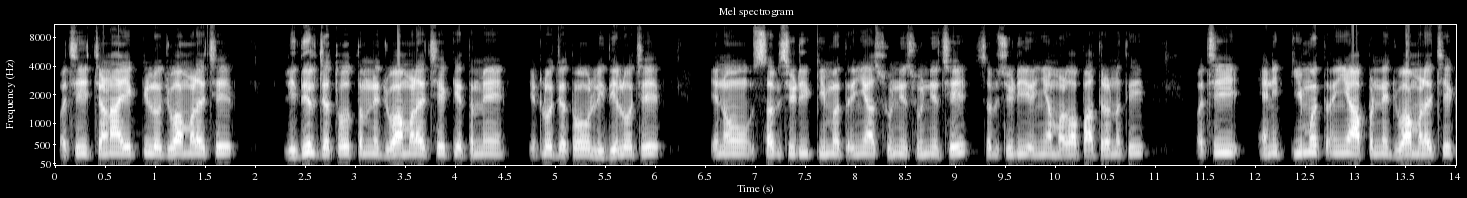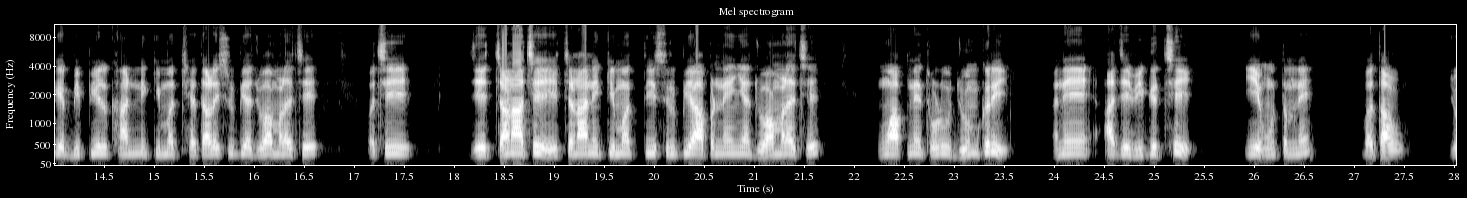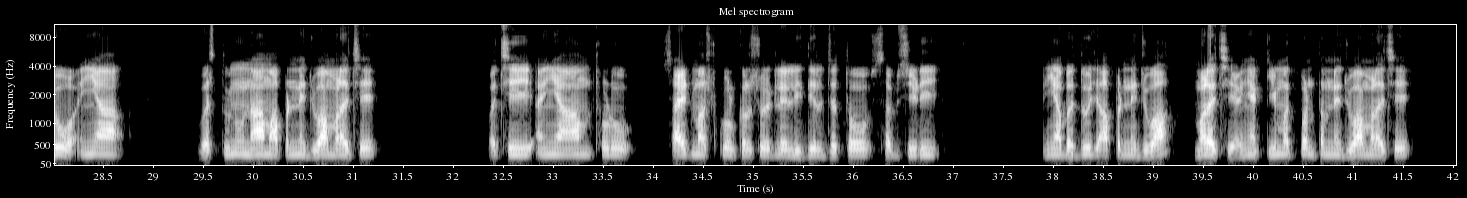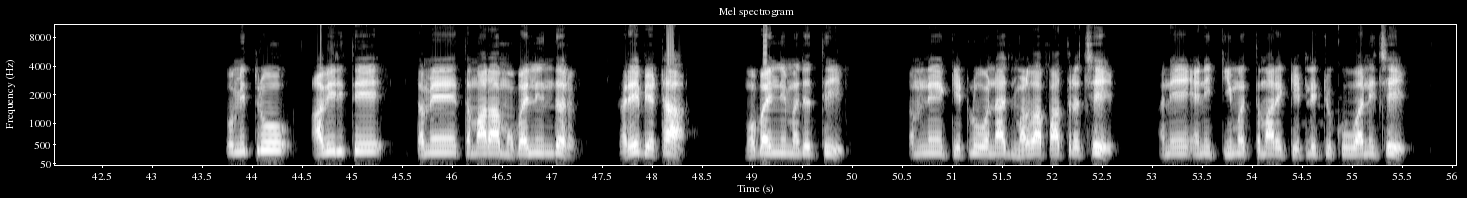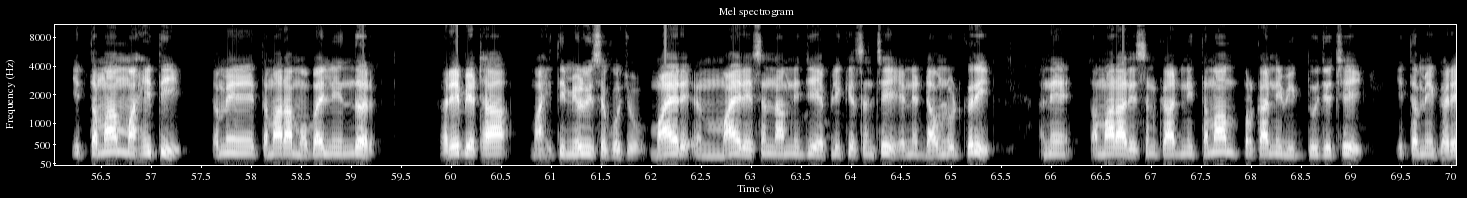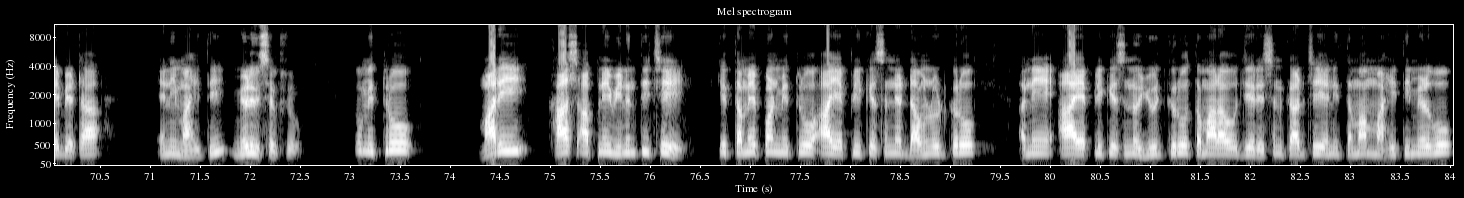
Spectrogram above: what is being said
પછી ચણા એક કિલો જોવા મળે છે. લીધેલ જથ્થો તમને જોવા મળે છે કે તમે કેટલો જથ્થો લીધેલો છે. એનો સબસિડી કિંમત અહીંયા શૂન્ય શૂન્ય છે. સબસિડી અહીંયા મળવા પાત્ર નથી. પછી એની કિંમત અહીંયા આપણને જોવા મળે છે કે બીપીએલ ખાંડની કિંમત છેતાળીસ રૂપિયા જોવા મળે છે. પછી જે ચણા છે, એ ચણાની કિંમત ત્રીસ રૂપિયા આપણને અહીંયા જોવા મળે છે. હું આપને થોડું ઝૂમ કરી અને આ જે વિગત છે, એ હું તમને બતાવું. જો અહીંયા વસ્તુનું નામ આપણને જોવા મળે છે, પછી અહીંયા આમ થોડું સાઈડમાં સ્ક્રોલ કરશો એટલે લીધેલ જથ્થો, સબસિડી, અહીંયા બધું જ આપણને જોવા મળે છે. અહીંયા કિંમત પણ તમને જોવા મળે છે. તો મિત્રો, આવી રીતે તમે તમારા મોબાઈલની અંદર ઘરે બેઠા મોબાઈલની મદદથી તમને કેટલું અનાજ મળવાપાત્ર છે અને એની કિંમત તમારે કેટલી ચૂકવવાની છે, એ તમામ માહિતી તમે તમારા મોબાઈલની અંદર ઘરે બેઠા માહિતી મેળવી શકો છો. માય માય રેશન નામની જે એપ્લિકેશન છે એને ડાઉનલોડ કરી અને તમારા રેશન કાર્ડની તમામ પ્રકારની વિગતો જે છે, એ તમે ઘરે બેઠા એની માહિતી મેળવી શકશો. તો મિત્રો, મારી ખાસ આપની વિનંતી છે કે તમે પણ મિત્રો આ એપ્લિકેશનને ડાઉનલોડ કરો અને આ એપ્લિકેશનનો યુઝ કરો. તમારા જે રેશન કાર્ડ છે એની તમામ માહિતી મેળવો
